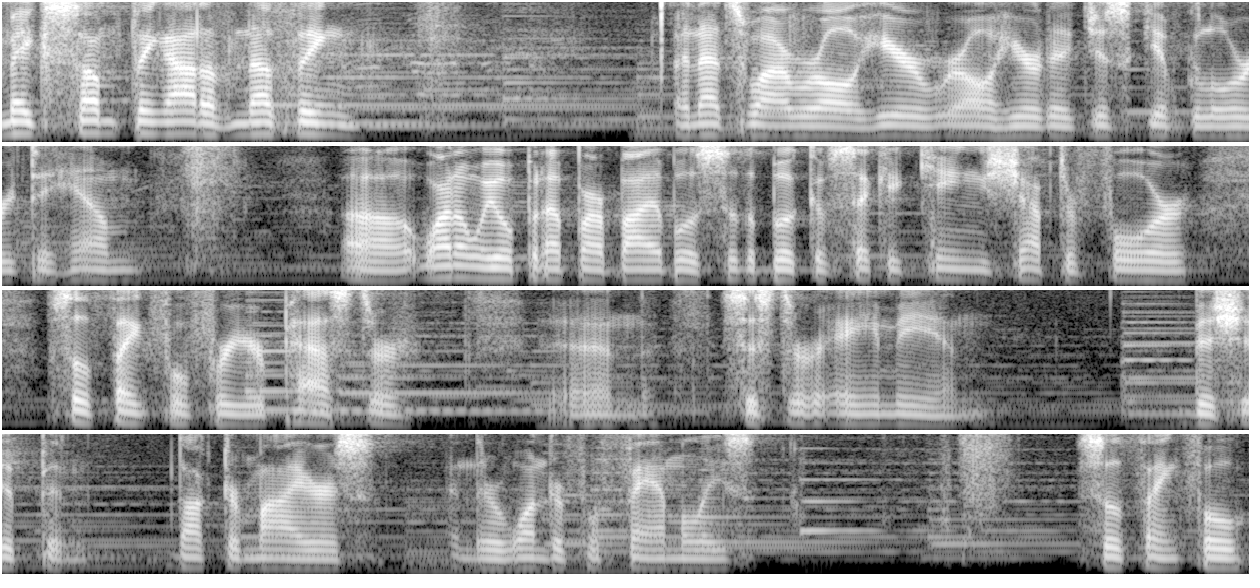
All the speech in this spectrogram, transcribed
make something out of nothing. And that's why we're all here. We're all here to just give glory to Him. Uh, why don't we open up our Bibles to the book of Second Kings, chapter 4. I'm so thankful for your pastor and Sister Amy and Bishop and Dr. Myers and their wonderful families. So thankful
